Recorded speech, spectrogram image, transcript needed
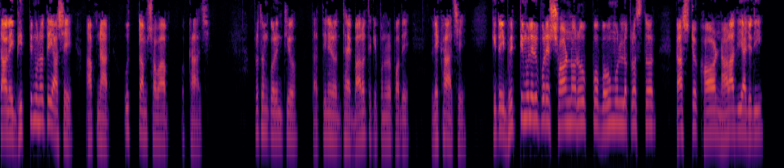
তাহলে এই ভিত্তিমূল হতেই আসে আপনার উত্তম স্বভাব ও কাজ। প্রথম করিন্থীয় তার তিনের অধ্যায় বারো থেকে পনেরো পদে লেখা আছে। কিন্তু এই ভিত্তিমূলের উপরে স্বর্ণ, রৌপ্য, বহুমূল্য প্রস্তর, কাষ্ঠ, খড়, নাড়া দিয়া যদি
